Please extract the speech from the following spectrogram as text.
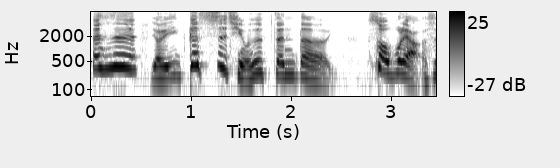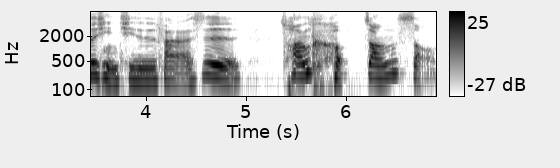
但是有一个事情，我是真的受不了的事情，其实反而是。窗口装熟，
